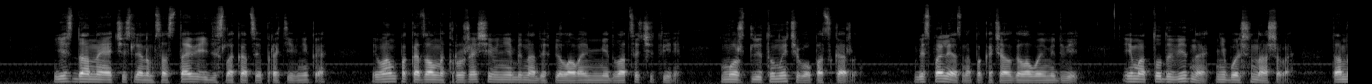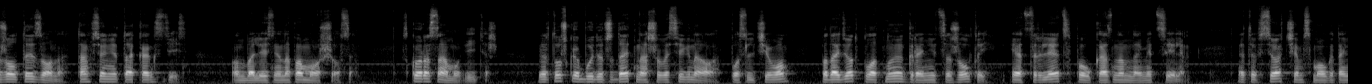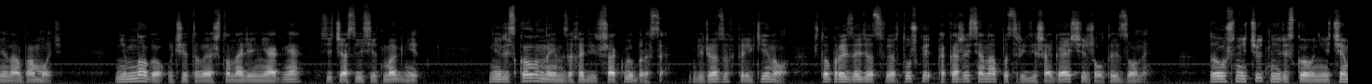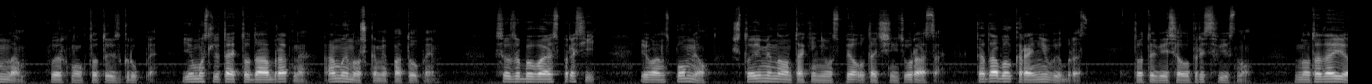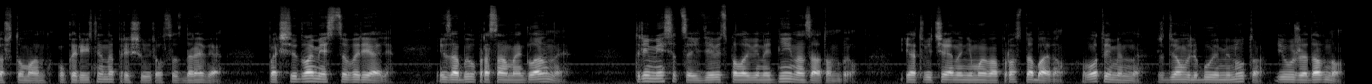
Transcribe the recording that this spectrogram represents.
Есть данные о численном составе и дислокации противника. Иван показал на кружащий в небе над их головами Ми-24. Может, летуны чего подскажут? Бесполезно, покачал головой медведь. Им оттуда видно не больше нашего. Там желтая зона, там все не так, как здесь. Он болезненно поморщился. Скоро сам увидишь. Вертушка будет ждать нашего сигнала, после чего подойдет вплотную к границе желтой и отстреляется по указанным нами целям. Это все, чем смогут они нам помочь. Немного, учитывая, что на линии огня сейчас висит магнит. Не рискованно им заходить в шаг выброса. Березов прикинул, что произойдет с вертушкой, окажись она посреди шагающей желтой зоны. «Да уж ничуть не рискованнее, чем нам», – фыркнул кто-то из группы. «Ему слетать туда-обратно, а мы ножками потопаем». Все забываю спросить. Иван вспомнил, что именно он так и не успел уточнить у Раса, когда был крайний выброс. Тот-то весело присвистнул. «Но ты даешь, Туман», – укоризненно прищурился здоровяк. «Почти два месяца в Ареале. И забыл про самое главное?» Три месяца и девять с половиной дней назад он был. И, отвечая на немой вопрос, добавил. Вот именно, ждем в любую минуту и уже давно.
